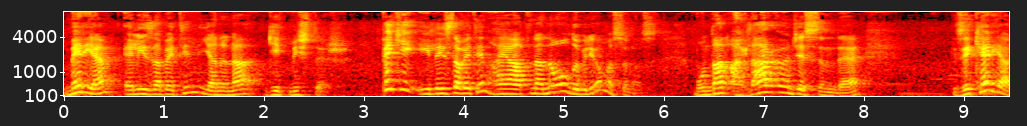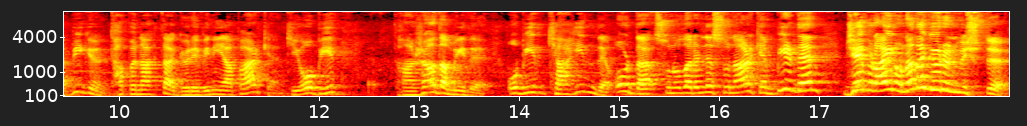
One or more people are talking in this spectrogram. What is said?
Meryem Elizabeth'in yanına gitmiştir. Peki Elizabeth'in hayatına ne oldu biliyor musunuz? Bundan aylar öncesinde Zekeriya bir gün tapınakta görevini yaparken ki o bir tanrı adamıydı. O bir kahindi. Orada sunularını sunarken birden Cebrail ona da görünmüştü.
